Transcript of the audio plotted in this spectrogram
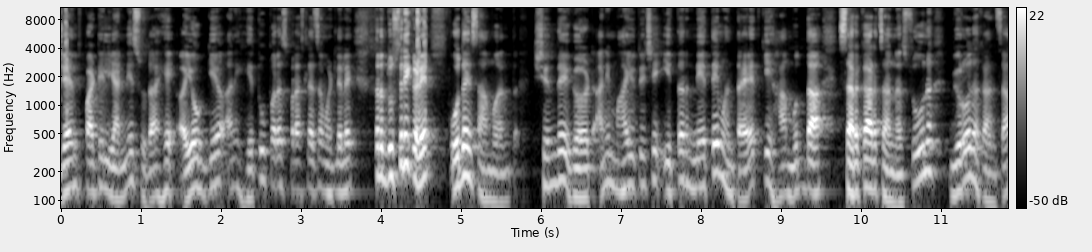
जयंत पाटील यांनी सुद्धा हे अयोग्य आणि हेतू परस्पर असल्याचं म्हटलेलं आहे. तर दुसरीकडे उदय सामंत शिंदे गट आणि महायुतीचे इतर नेते म्हणतायत की हा मुद्दा सरकारचा नसून विरोधकांचा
